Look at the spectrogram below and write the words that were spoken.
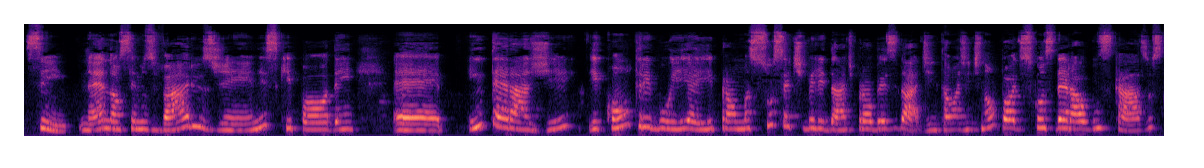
Sim, né? Nós temos vários genes que podem é, interagir e contribuir aí para uma suscetibilidade para a obesidade. Então, a gente não pode desconsiderar alguns casos.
